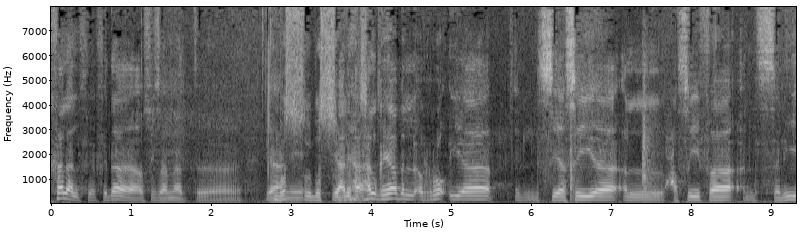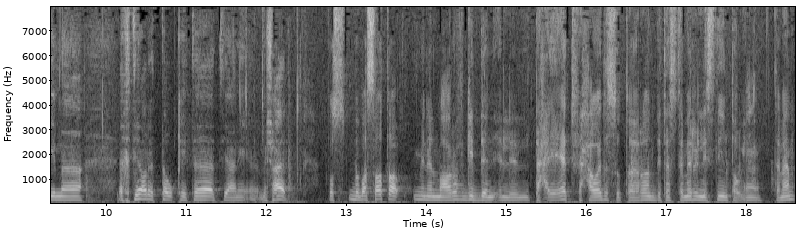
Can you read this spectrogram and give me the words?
خلل في, في ده يا أستاذ عماد آه، يعني بص- بص يعني ببساطة. هل غياب ال- الرؤية السياسية الحصيفة السليمة اختيار التوقيتات يعني مش عارف بص ببساطة من المعروف جدا إن التحقيقات في حوادث الطيران بتستمر لسنين طويلة مم. تمام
